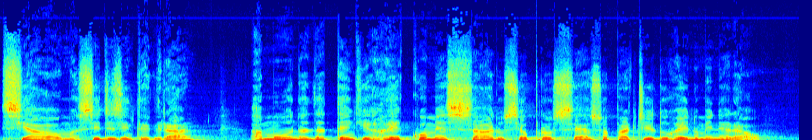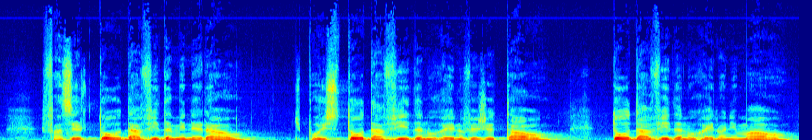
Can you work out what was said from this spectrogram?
Se a alma se desintegrar, a mônada tem que recomeçar o seu processo a partir do reino mineral. Fazer toda a vida mineral, depois toda a vida no reino vegetal, toda a vida no reino animal,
